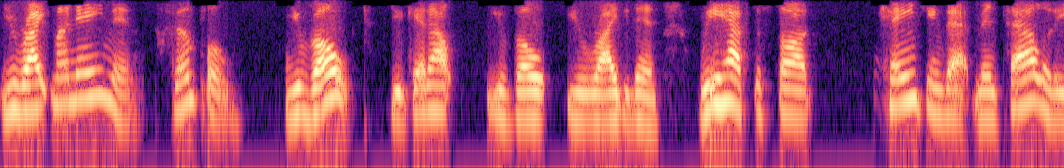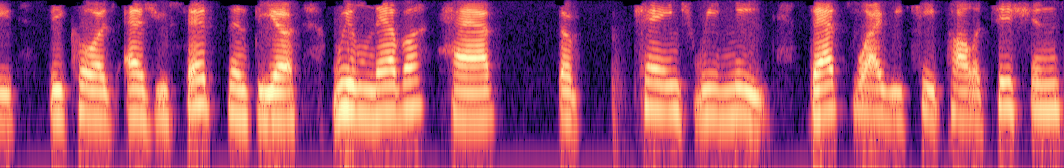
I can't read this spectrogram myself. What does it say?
you write my name in. Simple. You vote. You get out. You vote. You write it in. We have to start changing that mentality because, as you said, Cynthia, we'll never have the change we need. That's why we keep politicians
